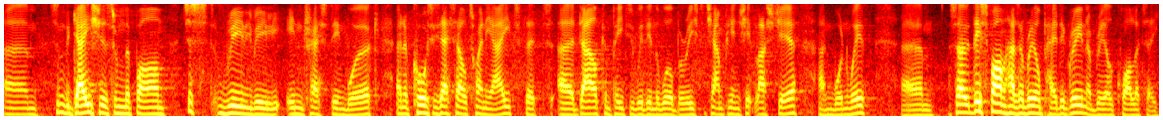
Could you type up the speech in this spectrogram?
um, some of the geishas from the farm, just really, really interesting work. And of course, his SL28 that uh, Dale competed with in the World Barista Championship last year and won with. Um, so this farm has a real pedigree and a real quality.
